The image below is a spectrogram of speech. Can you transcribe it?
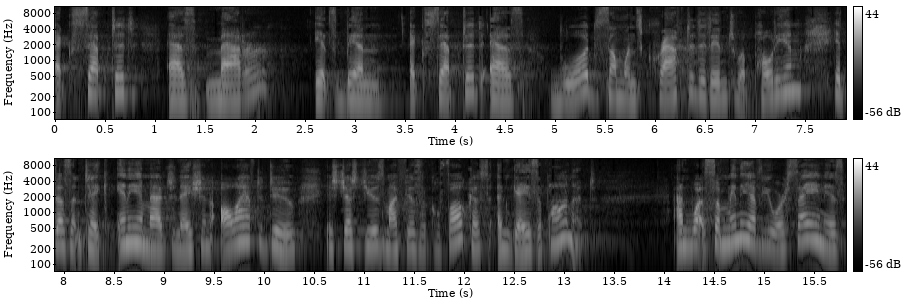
accepted as matter it's been accepted as wood. Someone's crafted it into a podium. It doesn't take any imagination. All I have to do is just use my physical focus and gaze upon it. And what so many of you are saying is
